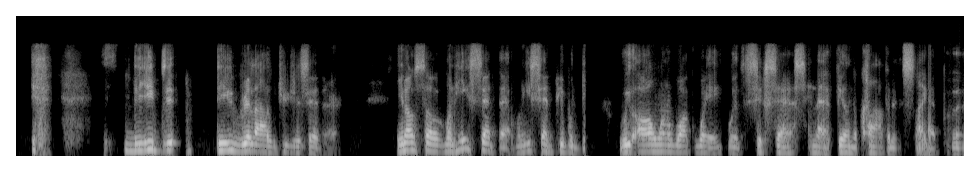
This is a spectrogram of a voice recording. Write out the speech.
do you do you realize what you just said there? You know, so when he said that, when he said people, we all want to walk away with success and that feeling of confidence, like that, but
